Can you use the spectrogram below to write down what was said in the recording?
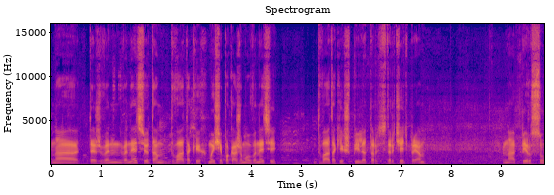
на теж Венецію. Там два таких. Ми ще покажемо в Венеції. Два таких шпіля стирчить прямо на пірсу.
